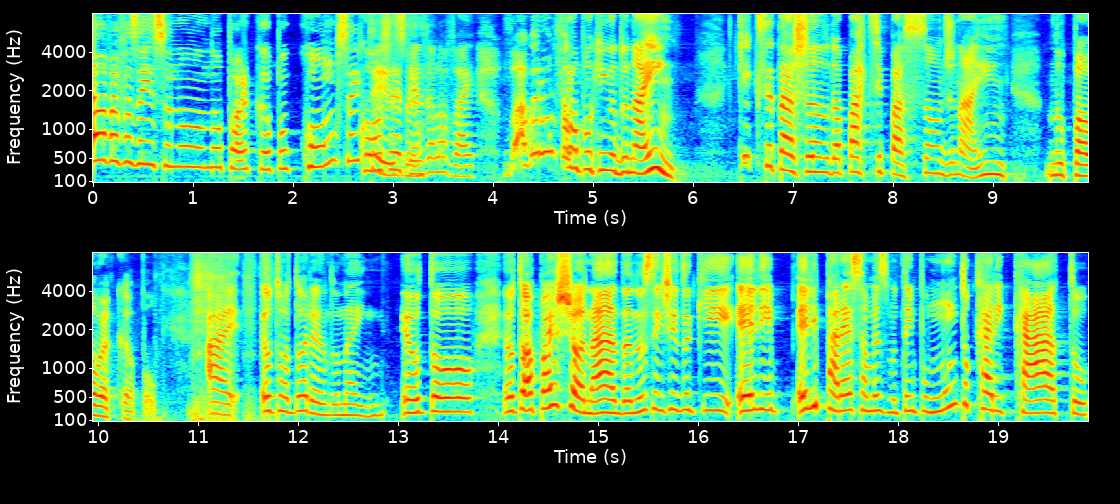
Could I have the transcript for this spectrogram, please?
ela vai fazer isso no, no Power Couple, com certeza. Com certeza ela vai. Agora vamos falar um pouquinho do Naim. O que, que você está achando da participação de Naim no Power Couple? Ai, eu tô adorando o Naim. Eu tô, eu tô apaixonada no sentido que ele, ele parece ao mesmo tempo muito caricato,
